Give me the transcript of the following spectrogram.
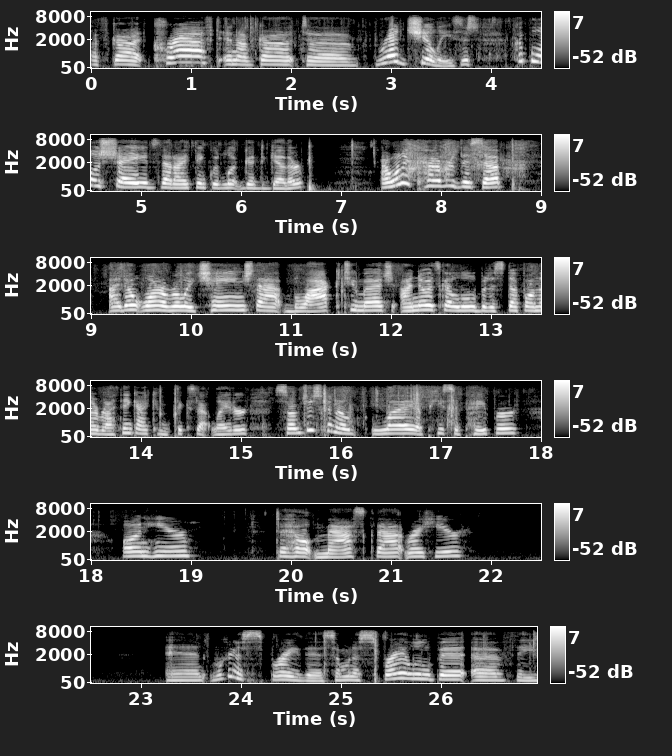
I've got Craft and I've got uh, Red Chilies. Just a couple of shades that I think would look good together. I want to cover this up. I don't want to really change that black too much. I know it's got a little bit of stuff on there, but I think I can fix that later. So I'm just going to lay a piece of paper on here to help mask that right here. And we're going to spray this. I'm going to spray a little bit of the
